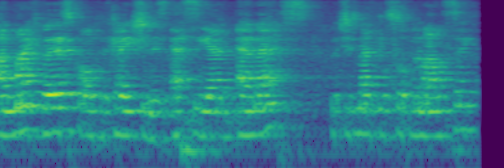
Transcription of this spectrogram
And my first qualification is SEN MS, which is mental subnormality.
